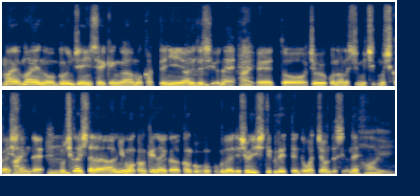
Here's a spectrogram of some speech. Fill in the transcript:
前前のムン・ジェイン政権がもう勝手にあれですよね、はい、えー、っと徴用工の話持ち持ち返したんで、はい、持ち返したらあの日本は関係ないから韓国の国内で処理してくれってんで終わっちゃうんですよね。はい。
